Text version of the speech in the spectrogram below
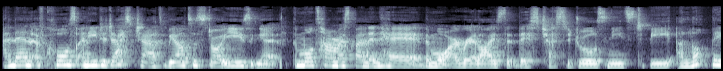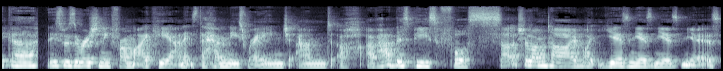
And then of course I need a desk chair to be able to start using it. The more time I spend in here, the more I realise that this chest of drawers needs to be a lot bigger. This was originally from Ikea and it's the Hemnes range and oh, I've had this piece for such a long time, like years and years and years and years.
